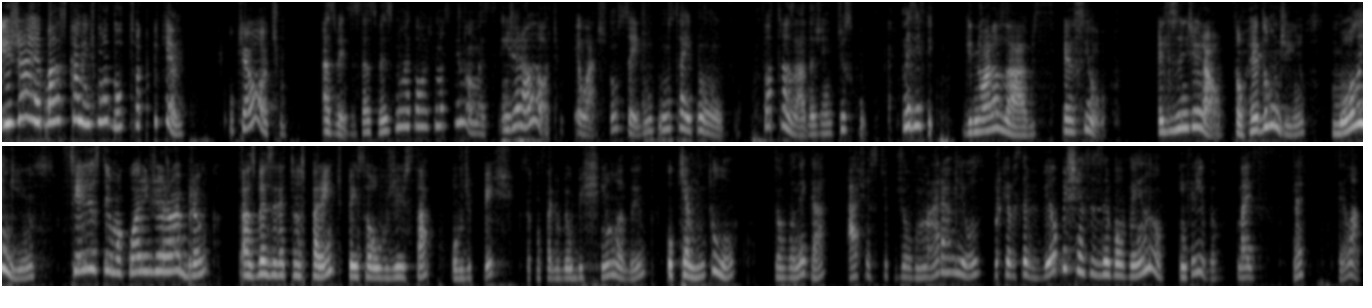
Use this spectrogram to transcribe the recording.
e já é basicamente um adulto, só que pequeno. O que é ótimo. Às vezes, às vezes não é tão ótimo assim, não, mas em geral é ótimo. Eu acho, não sei, não, não saí com ovo. Tô atrasada, gente, desculpa. Mas enfim, Ignora as aves, pensa em ovo. Eles, em geral, são redondinhos, molenguinhos. Se eles têm uma cor, em geral, é branca. Às vezes ele é transparente, pensa ovo de sapo, ovo de peixe, que você consegue ver o bichinho lá dentro. o que é muito louco, não vou negar. Acho esse tipo de ovo maravilhoso, porque você vê o bichinho se desenvolvendo, incrível. Mas, né, sei lá,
